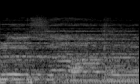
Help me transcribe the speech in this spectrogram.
le sable.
